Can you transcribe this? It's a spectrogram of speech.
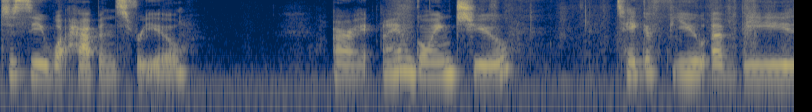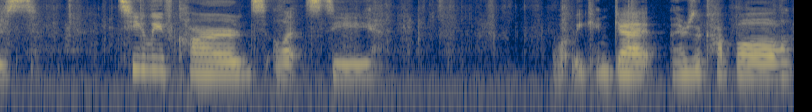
to see what happens for you. All right. I am going to take a few of these tea leaf cards. Let's see what we can get. There's a couple.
